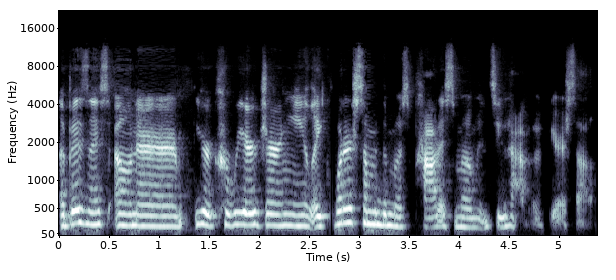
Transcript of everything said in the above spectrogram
a business owner, your career journey? Like, what are some of the most proudest moments you have of yourself?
